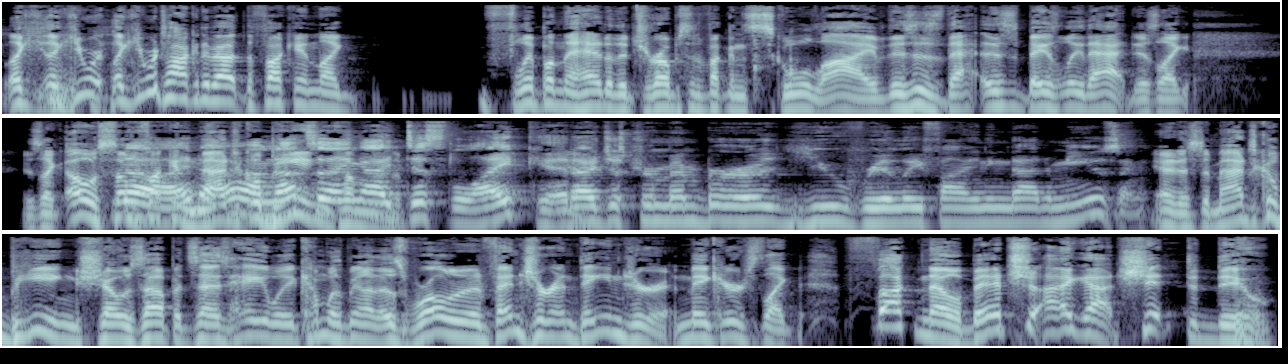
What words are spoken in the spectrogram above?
Like, like you were, like you were talking about the fucking like flip on the head of the tropes in fucking school live. This is that. This is basically that. Just like it's like, oh, some no, fucking I know. magical I'm not being saying. I dislike it. I just remember you really finding that amusing. yeah, just a magical being shows up and says, "Hey, will you come with me on this world of adventure and danger?" And Maker's like, "Fuck no, bitch! I got shit to do."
